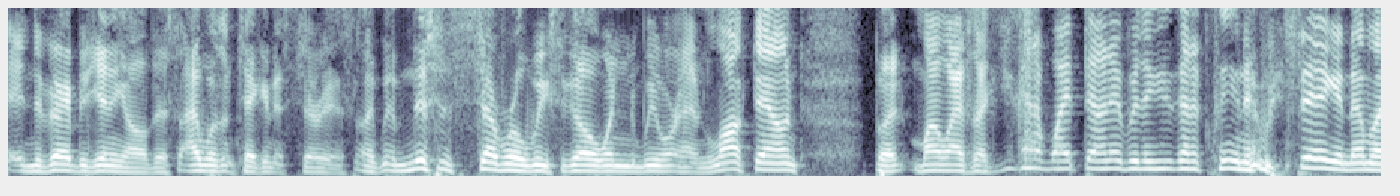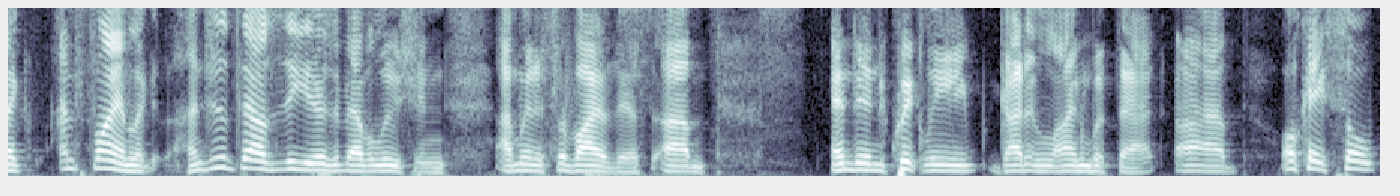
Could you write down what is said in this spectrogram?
in the very beginning of all this, I wasn't taking it serious. Like this is several weeks ago when we weren't having lockdown, but my wife's like, "You got to wipe down everything. You got to clean everything," and I'm like, "I'm fine. Like hundreds of thousands of years of evolution, I'm going to survive this." Um, and then quickly got in line with that. Uh, okay, so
